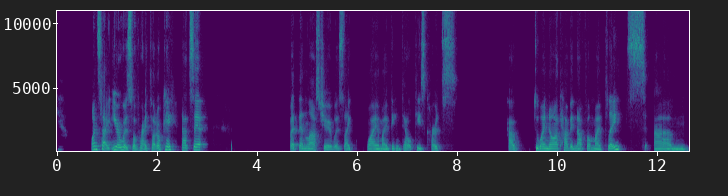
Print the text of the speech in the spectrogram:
yeah. once that year was over, I thought, okay, that's it. But then last year it was like, why am I being dealt these cards? How do I not have enough on my plates? Um,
